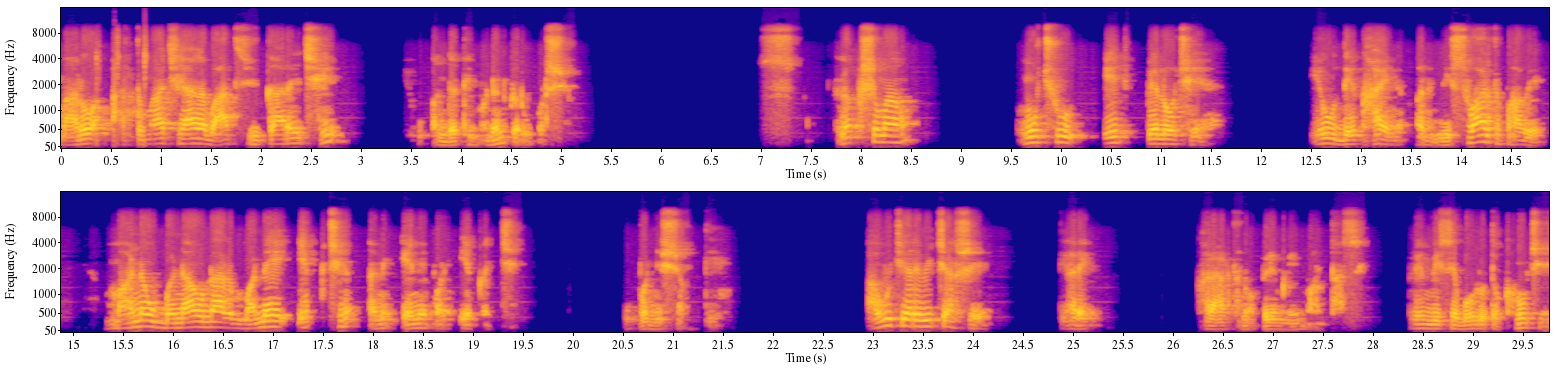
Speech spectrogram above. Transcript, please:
મારો આત્મા છે, આ વાત સ્વીકારે છે. અંદરથી મનન કરવું પડશે. લક્ષ્યમાં હું છું એ જ પેલો છે. એવું દેખાય ને અને નિસ્વાર્થ ભાવે માનવ બનાવનાર મને એક છે અને એને પણ એક જ છે. ઉપરની શક્તિ આવું જ્યારે વિચારશે, ત્યારે ખરા અર્થનો પ્રેમ નિર્માણ થશે. પ્રેમ વિશે બોલું તો ઘણું છે,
